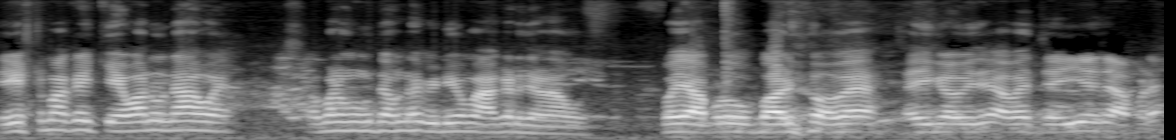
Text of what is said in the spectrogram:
ટેસ્ટમાં કંઈ કહેવાનું ના હોય, તો પણ હું તમને વિડીયોમાં આગળ જણાવું ભાઈ, આપણું ઉબાડ્યું હવે, થઈ ગયું છે. હવે જઈએ છીએ આપણે.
